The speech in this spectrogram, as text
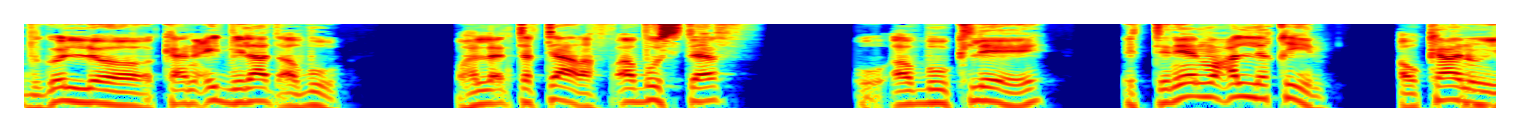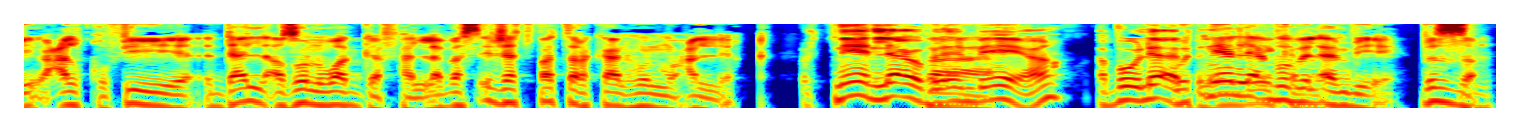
بقول له كان عيد ميلاد أبوه. وهلأ أنت بتعرف أبو ستيف وأبو كلي الاثنين معلقين. أو كانوا. يعلقوا في دال أظن وقف هلا بس إجت فترة كان هو المعلق. واثنين لعبوا ف- بال NBA ها؟ أبوه لعب واثنين لعبوا. بال NBA بالضبط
